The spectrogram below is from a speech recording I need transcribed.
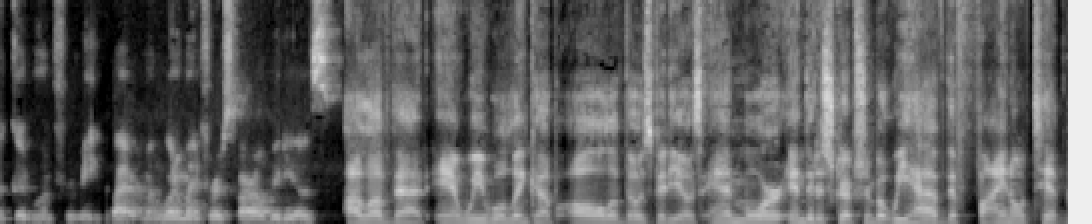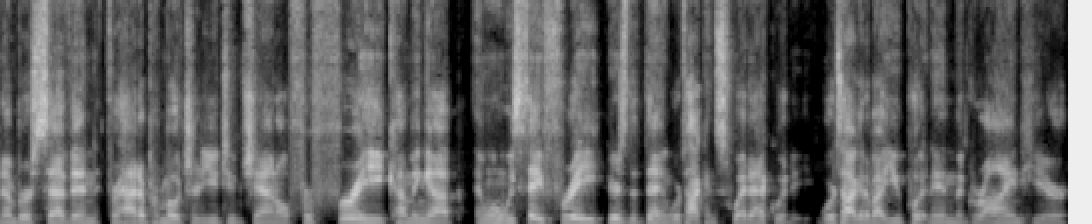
a good one for me. But one of my first viral videos. I love that. And we will link up all of those videos and more in the description. But we have the final tip number seven for how to promote your YouTube channel for free coming up. And when we say free, here's the thing we're talking sweat equity. We're talking about you putting in the grind here.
